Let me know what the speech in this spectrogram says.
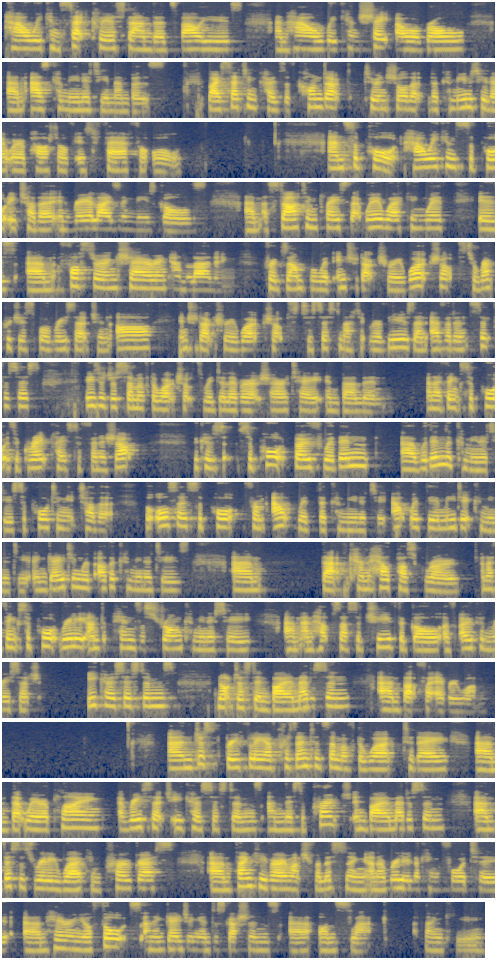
how we can set clear standards, values, and how we can shape our role um, as community members by setting codes of conduct to ensure that the community that we're a part of is fair for all. And support, how we can support each other in realizing these goals. Um, a starting place that we're working with is um, fostering sharing and learning. For example, with introductory workshops to reproducible research in R, introductory workshops to systematic reviews and evidence synthesis. These are just some of the workshops we deliver at Charité in Berlin. And I think support is a great place to finish up because support both within, uh, within the community, supporting each other, but also support from out with the community, out with the immediate community, engaging with other communities um, that can help us grow. And I think support really underpins a strong community um, and helps us achieve the goal of open research ecosystems not just in biomedicine, um, but for everyone. And just briefly, I've presented some of the work today um, that we're applying research ecosystems and this approach in biomedicine. Um, this is really work in progress. Um, thank you very much for listening, and I'm really looking forward to um, hearing your thoughts and engaging in discussions uh, on Slack. Thank you.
